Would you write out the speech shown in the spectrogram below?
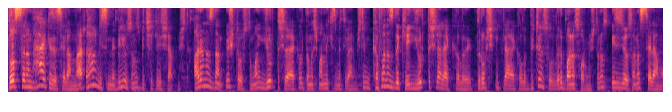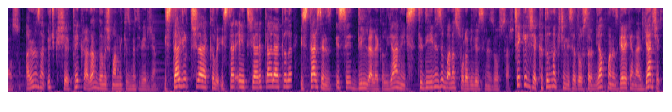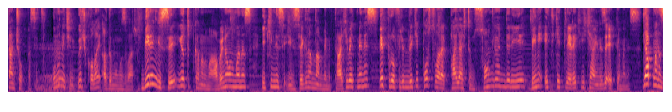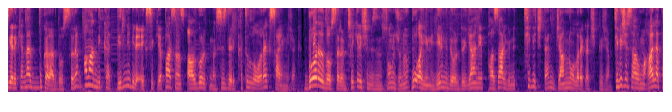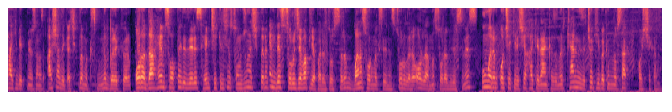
Dostlarım herkese selamlar. Daha öncesinde biliyorsunuz bir çekiliş yapmıştık. Aranızdan 3 dostuma yurt dışı ile alakalı danışmanlık hizmeti vermiştim. Kafanızdaki yurt dışı ile alakalı, dropshipping ile alakalı bütün soruları bana sormuştunuz. İzliyorsanız selam olsun. Aranızdan 3 kişiye tekrardan danışmanlık hizmeti vereceğim. İster yurt dışı ile alakalı, ister e-ticaretle alakalı, isterseniz ise dille alakalı. Yani istediğinizi bana sorabilirsiniz dostlar. Çekilişe katılmak için ise dostlarım yapmanız gerekenler gerçekten çok basit. Bunun için 3 kolay adımımız var. Birincisi YouTube kanalıma abone olmanız, ikincisi Instagram'dan beni takip etmeniz ve profilimdeki post olarak paylaştığım son gönderiyi beni etiketleyerek hikayenize eklemeniz. Yapmanız gerekenler bu kadar dostlarım. Aman dikkat birini bile eksik yaparsanız algoritma sizleri katıllı olarak saymayacak. Bu arada dostlarım çekilişimizin sonucunu bu ayın 24'ü yani pazar günü Twitch'ten canlı olarak açıklayacağım. Twitch hesabımı hala takip etmiyorsanız aşağıdaki açıklama kısmında bırakıyorum. Orada hem sohbet ederiz hem çekilişin sonucunu açıklarım hem de soru cevap yaparız dostlarım. Bana sormak istediğiniz soruları oradan da sorabilirsiniz. Umarım o çekilişi hak eden kazanır. Kendinize çok iyi bakın dostlar. Hoşçakalın.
